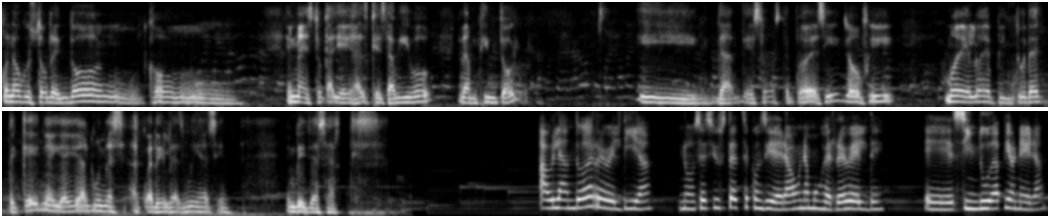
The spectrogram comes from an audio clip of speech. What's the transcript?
con Augusto Rendón, con el maestro Callejas, que está vivo, gran pintor. Y ya de eso te puedo decir, yo fui modelo de pintura pequeña y hay algunas acuarelas mías en, Bellas Artes. Hablando de rebeldía, no sé si usted se considera una mujer rebelde, eh, sin duda pionera,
